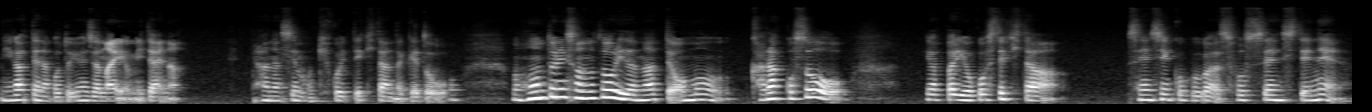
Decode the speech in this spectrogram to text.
身勝手なこと言うんじゃないよみたいな話も聞こえてきたんだけどもう本当にその通りだなって思うからこそやっぱり汚してきた先進国が率先してね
